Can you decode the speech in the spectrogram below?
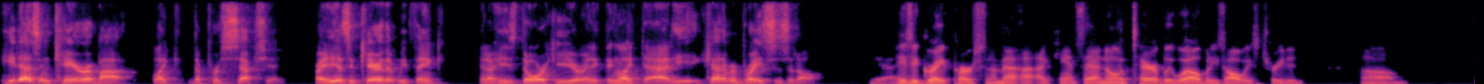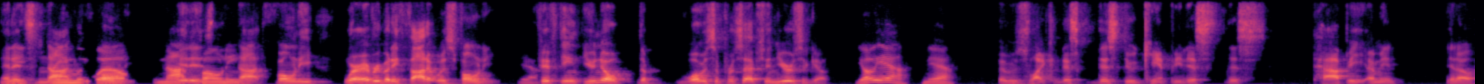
he doesn't care about like the perception, right? He doesn't care that we think, you know, he's dorky or anything like that. He kind of embraces it all. Yeah, he's a great person. I mean, I, I can't say I know him terribly well, but he's always treated um, and it's not phony. well, not it is phony, not phony. Where everybody thought it was phony. Yeah. Fifteen. You know the what was the perception years ago? Oh yeah, yeah. It was like this. This dude can't be this this happy. I mean, you know,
